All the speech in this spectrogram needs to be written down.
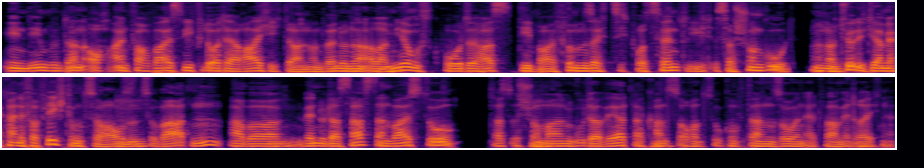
indem du dann auch einfach weißt, wie viele Leute erreiche ich dann. Und wenn du Mhm. eine Alarmierungsquote hast, die bei 65 Prozent liegt, ist das schon gut. Mhm. natürlich, die haben ja keine Verpflichtung zu Hause zu warten. Aber wenn du das hast, dann weißt du, das ist schon Mhm. mal ein guter Wert. Da kannst du auch in Zukunft dann so in etwa mitrechnen.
